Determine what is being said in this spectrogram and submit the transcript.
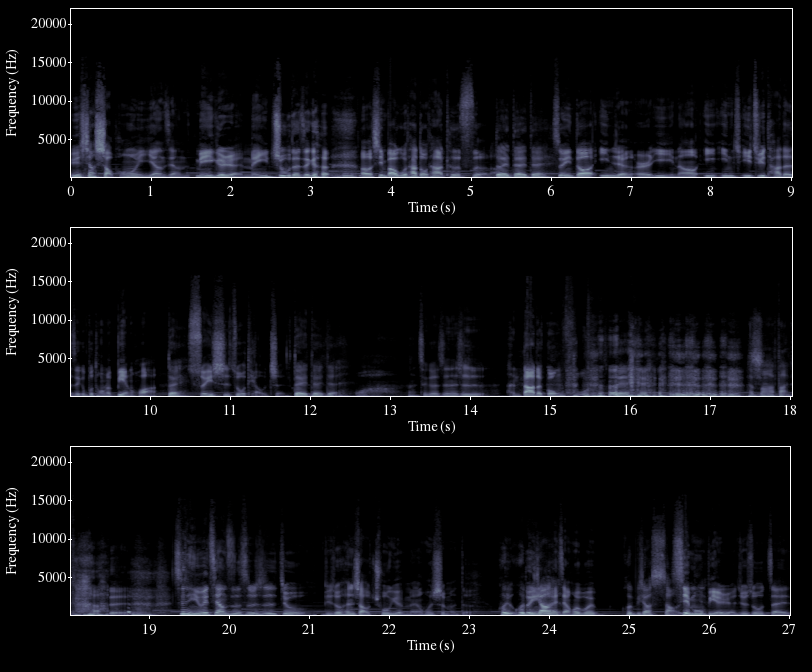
因为像小朋友一样这样子，每一个人每一株的这个呃杏鲍菇，它都有它的特色了。，对对对所以你都要因人而异，然后因因依据它的这个不同的变化，对随时做调整。对对对哇，那这个真的是很大的功夫。对，很麻烦。对，所以你因为这样子，是不是就比如说很少出远门或什么的？会会比较来讲，会不会会比较少羡慕别人？就是说，在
